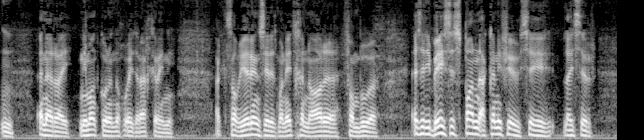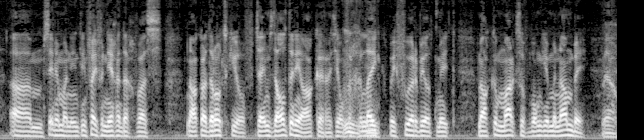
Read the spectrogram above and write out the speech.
Mm. In 'n ry. Niemand kon dit nog ooit regkry nie. Ek sal weer eens sê dis maar net genade van bo. Is dit die beste span? Ek kan nie vir jou sê luister, ehm um, sê net maar 1995 was Naka Drotsky of James Dalton die haker as jy hom vergelyk byvoorbeeld met Malcolm Marx of Bongie Manambe. Ja.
